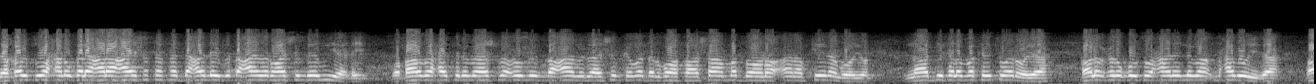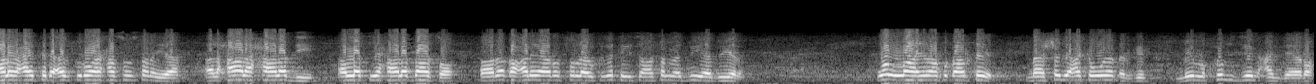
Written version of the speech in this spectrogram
دخلت وحنق على عائشة فدع لي بطعام الراشن بيوية لي وقال بحيث لما أشبع من طعام الراشن كبدا القوافة عشان مدونا أنا بكينا قوي لا أبديك لما كنت ورويا. قال بحيث قلت وحان لما محدو إذا قال بحيث لأذكر وحصوصا لي الحالة حالة دي. التي حالة داسو. فرق علي رسول الله. وكذلك يسعى سلم الدنيا دوير والله ما قد أرتير ما شجعك ولا ترقب من خبز عن ديره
